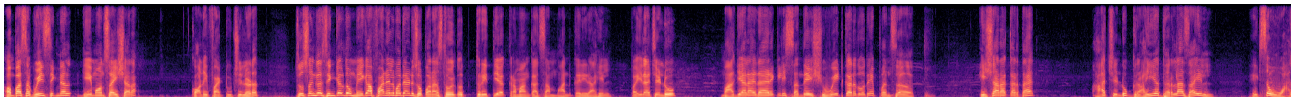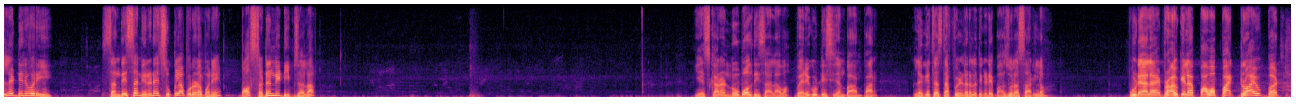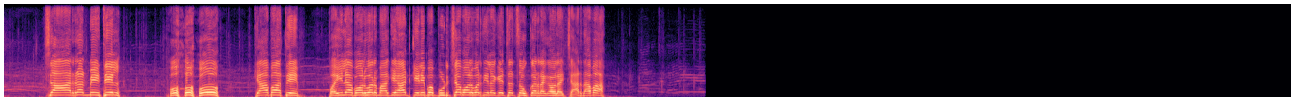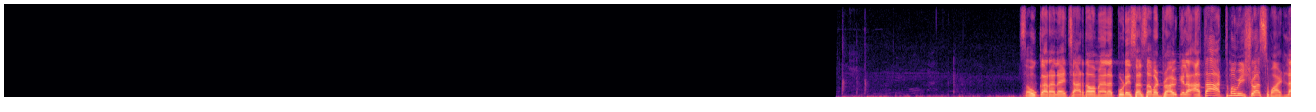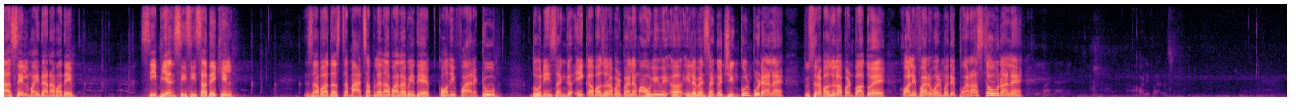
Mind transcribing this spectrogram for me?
अंपाचा green signal game ऑनचा इशारा qualify टूची लढत जो संघ जिंकेल तो मेगा फायनलमध्ये आणि जो परास्त होईल तो तृतीय क्रमांकाचा मानकरी राहील पहिला चेंडू मागे आलाय डायरेक्टली संदेश वेट करत होते पंच इशारा करतायत हा चेंडू ग्राह्य धरला जाईल इट्स अ वॉलेट डिलिव्हरी संदेशचा निर्णय चुकला पूर्णपणे बॉल सडनली डीप झाला येस कारण नो बॉल दिसायला हवा. व्हेरी गुड डिसिजन बा अंपायर लगेचच त्या फिल्डरला तिकडे बाजूला सारलं. पुढे आलाय ड्राईव्ह केला. पॉवर पॅक ड्राईव्ह बट चार रन मिळतील. हो हो हो. क्या बात आहे. पहिल्या बॉलवर मागे हाट केली पण पुढच्या बॉलवरती लगेच चौकार लगावलाय चार धावा. चौकार आलाय चार धावा मिळाल्यात. पुढे सरसावत ड्राईव्ह केला. आता आत्मविश्वास वाढला असेल मैदानामध्ये. सीबीएन सीचा देखील जबरदस्त मॅच आपल्याला पाहायला मिळते. क्वालिफायर टू दोन्ही संघ एका बाजूला आपण पाहिलं. माऊली इलेव्हन संघ जिंकून पुढे आलाय. दुसऱ्या बाजूला आपण पाहतोय. क्वालिफायर वनमध्ये परास्त होऊन आलाय.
